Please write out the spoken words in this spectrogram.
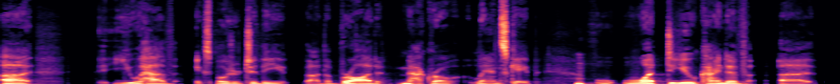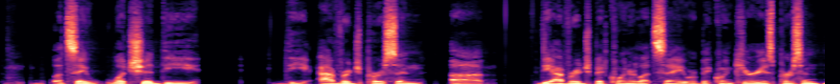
Uh, you have exposure to the uh, the broad macro landscape. Mm-hmm. What do you kind of let's say what should the the average person, uh, the average Bitcoiner, let's say, or Bitcoin curious person,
